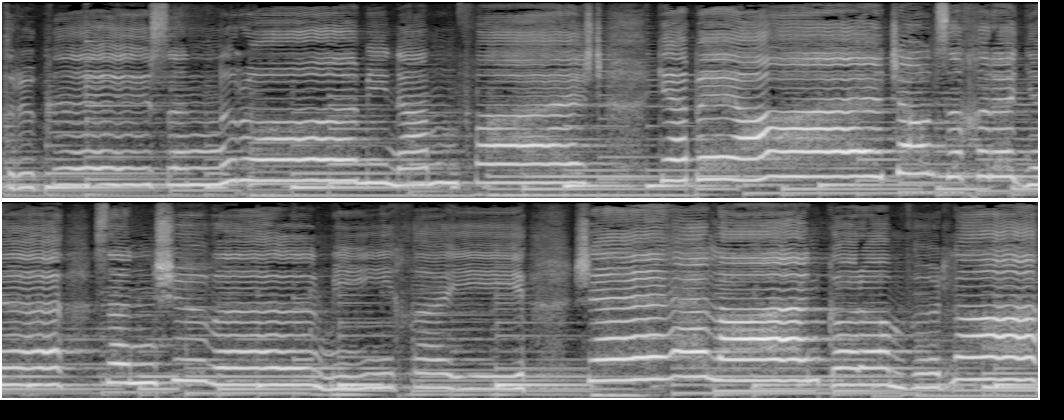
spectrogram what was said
drückes en rominam feist gebe ai jauns khrenye san shuvel mi khai shelan koram vudla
